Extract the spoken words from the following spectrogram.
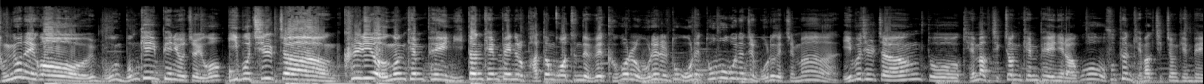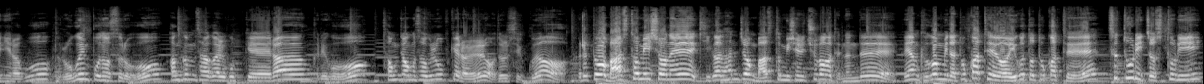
작년에 이거 뭐, 뭔 캠페인이었죠 이거? 2부 7장 클리어 응원 캠페인 2단 캠페인으로 봤던 것 같은데 왜 그거를 올해를 또 올해 또 보고 있는지 모르겠지만 2부 7장 또 개막 직전 캠페인이라고 후편 개막 직전 캠페인이라고 로그인 보너스로 황금 사과 7개랑 그리고 성정석 7개를 얻을 수 있고요. 그리고 또 마스터 미션에 기간 한정 마스터 미션이 추가가 됐는데 그냥 그겁니다. 똑같아요. 이것도 똑같아. 스토리 있죠 스토리?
